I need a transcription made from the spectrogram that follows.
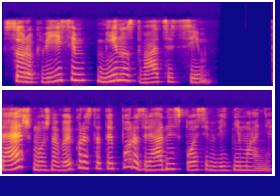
48 мінус 27. Теж можна використати порозрядний спосіб віднімання.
